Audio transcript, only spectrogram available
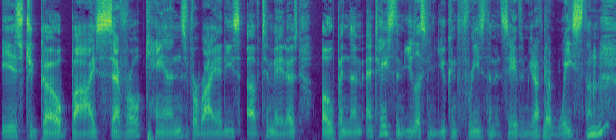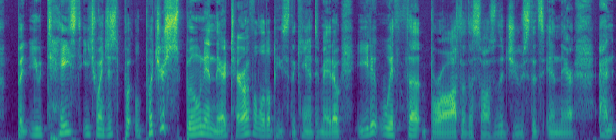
is to go buy several cans, varieties of tomatoes, open them and taste them. You listen, you can freeze them and save them. You don't have to yep. waste them. Mm-hmm but you taste each one. Just put put your spoon in there, tear off a little piece of the canned tomato, eat it with the broth or the sauce or the juice that's in there, and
